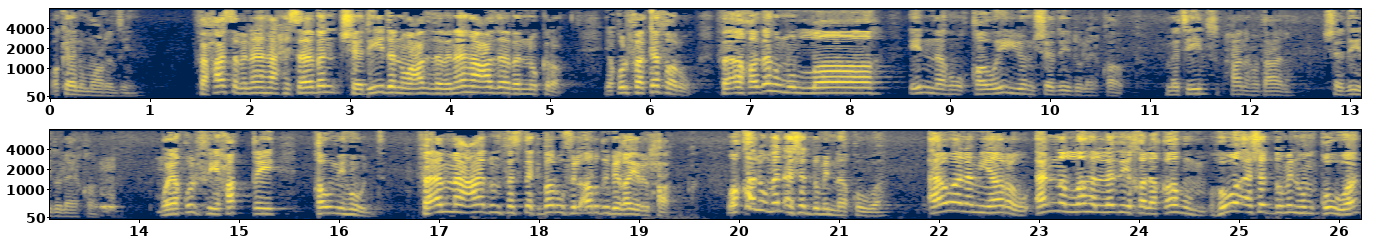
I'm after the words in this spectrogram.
وكانوا معرضين. فحاسبناها حسابا شديدا وعذبناها عذابا نكرا. يقول فكفروا فأخذهم الله إنه قوي شديد العقاب. متين؟ سبحانه وتعالى شديد العقاب. ويقول في حق قوم هود فأما عاد فاستكبروا في الأرض بغير الحق. وقالوا من أشد منا قوة؟ أولم يروا أن الله الذي خلقهم هو أشد منهم قوة؟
